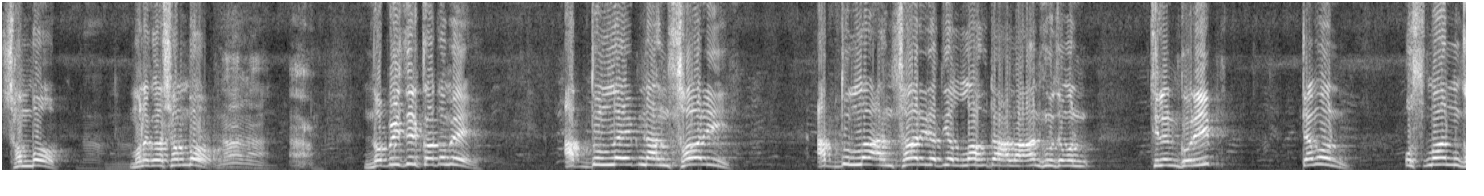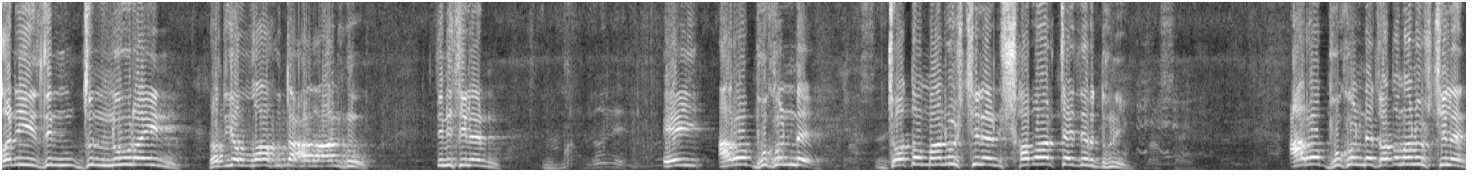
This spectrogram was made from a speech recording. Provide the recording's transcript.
সম্ভব? মনে করা সম্ভব? নবীজির কদমে আব্দুল্লাহ ইবনে আনসারি আব্দুল্লাহ আনসারি রাদি আল্লাহ তালা আনহু যেমন ছিলেন গরিব তেমন উসমান গনি জুন্নুরাইন রাদি আল্লাহ তালা আনহু। তিনি ছিলেন এই আরব ভূখণ্ডে যত মানুষ ছিলেন সবার চাইতে ধনী। আরব ভূখণ্ডে যত মানুষ ছিলেন,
